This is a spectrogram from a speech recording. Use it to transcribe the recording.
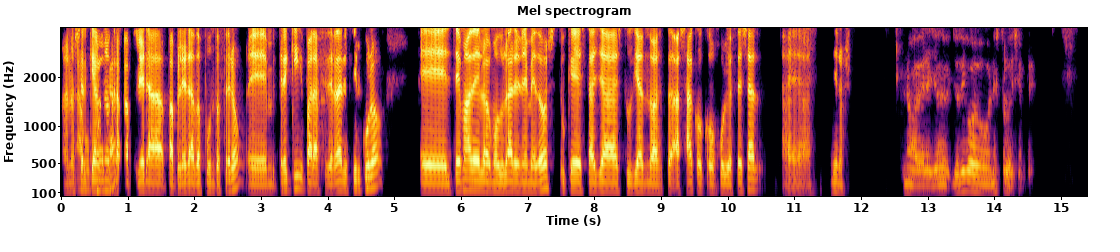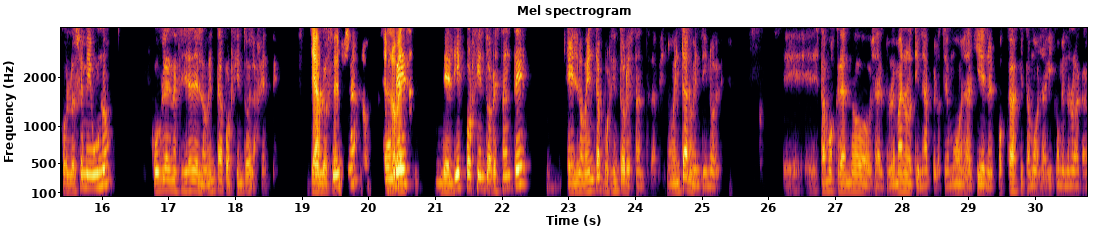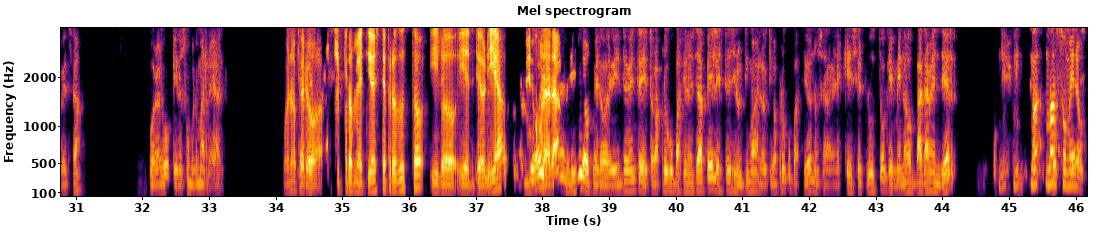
A no ser que hagan otra papelera, papelera 2.0. Eh, Treki, para cerrar el círculo, eh, el tema de lo modular en M2, tú que estás ya estudiando hasta- a saco con Julio César, eh, dinos. No, a ver, yo, yo digo en esto lo de siempre. Con los M1 cubre la necesidad del 90% de la gente. Ya, Con los Ultra cubres 90. del 10% restante el 90% restante también, 90-99. Eh, estamos creando, o sea, el problema no lo tiene Apple, lo tenemos aquí en el podcast, que estamos aquí comiéndonos la cabeza por algo que no es un problema real. Bueno, pero Apple prometió este producto y, lo, y en teoría mejorará. estaba en ello, pero evidentemente de todas las preocupaciones de Apple, esta es el última, la última preocupación. O sea, es que es el producto que menos van a vender. es que- más o menos.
